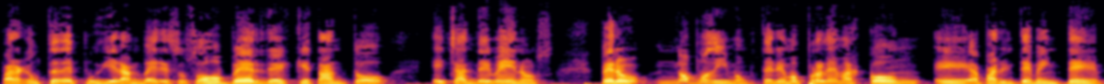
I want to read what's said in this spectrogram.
para que ustedes pudieran ver esos ojos verdes que tanto echan de menos. Pero no pudimos. Tenemos problemas con eh, aparentemente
